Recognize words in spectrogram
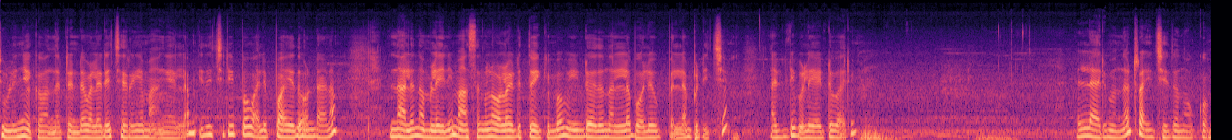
ചുളിഞ്ഞൊക്കെ വന്നിട്ടുണ്ട്. വളരെ ചെറിയ മാങ്ങയെല്ലാം. ഇത് ഇച്ചിരി ഇപ്പോൾ വലുപ്പമായതുകൊണ്ടാണ് എന്നാലും നമ്മളിനി മാസങ്ങളോളം എടുത്തു വയ്ക്കുമ്പോൾ വീണ്ടും അത് നല്ലപോലെ ഉപ്പെല്ലാം പിടിച്ച് അടിപൊളിയായിട്ട് വരും. എല്ലാവരും ഒന്ന് ട്രൈ ചെയ്ത് നോക്കും.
